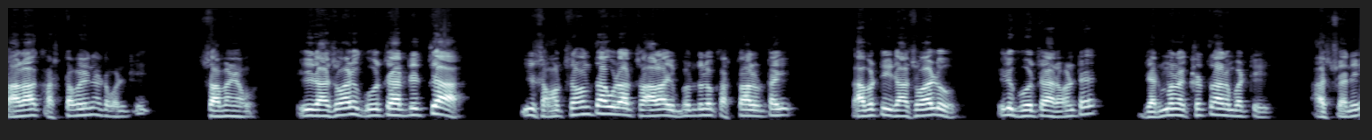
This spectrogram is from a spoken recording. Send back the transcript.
చాలా కష్టమైనటువంటి సమయం. ఈ రాశివాడి గోచారరీత్యా ఈ సంవత్సరం అంతా కూడా చాలా ఇబ్బందులు కష్టాలు ఉంటాయి కాబట్టి ఈ రాశివాళ్ళు ఇది గోచారం. అంటే జన్మ నక్షత్రాన్ని బట్టి అశ్వని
